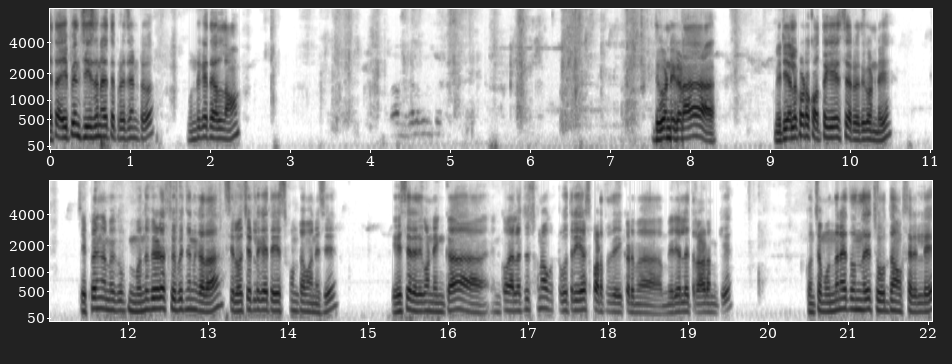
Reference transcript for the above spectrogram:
అయితే అయిపోయింది సీజన్ అయితే ప్రజెంట్ ముందుకైతే వెళ్దాం. ఇదిగోండి ఇక్కడ మిరియాలు కూడా కొత్తగా వేసారు ఇదిగోండి. చెప్పాను కదా మీకు ముందు వీడియోస్ చూపించాను కదా సిల్వ చెట్లకి అయితే వేసుకుంటాం అనేసి. వేసారు ఇదిగోండి ఇంకా ఇంకో ఎలా చూసుకున్నా ఒక టూ త్రీ ఇయర్స్ పడుతుంది ఇక్కడ మిరియాలు అయితే రావడానికి. కొంచెం ముందనైతే ఉంది చూద్దాం ఒకసారి వెళ్ళి.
